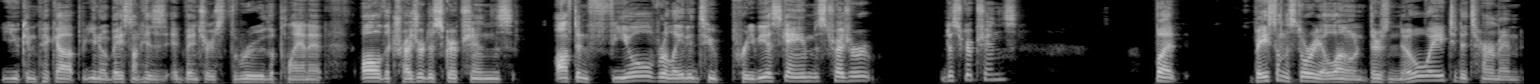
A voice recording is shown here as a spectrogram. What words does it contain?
you can pick up, you know, based on his adventures through the planet. All the treasure descriptions often feel related to previous games' treasure descriptions. But based on the story alone, there's no way to determine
